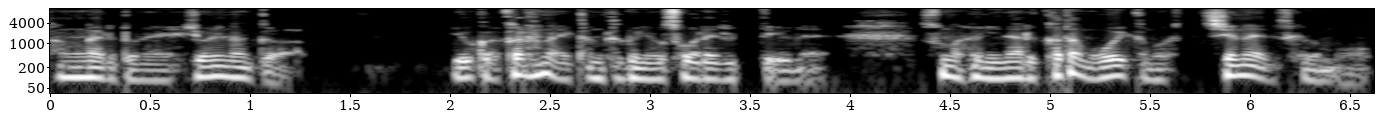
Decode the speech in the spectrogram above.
考えるとね、非常になんか、よくわからない感覚に襲われるっていうね、そんな風になる方も多いかもしれないですけども、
